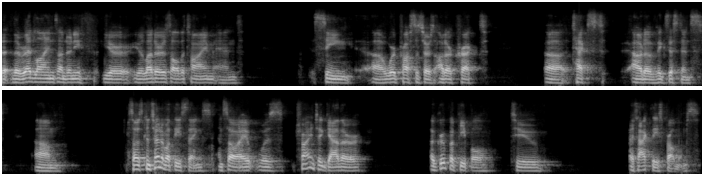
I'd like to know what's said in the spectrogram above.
the, the red lines underneath your, your letters all the time and seeing uh, word processors autocorrect uh, text out of existence. Um, so I was concerned about these things. And so I was trying to gather a group of people to attack these problems,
